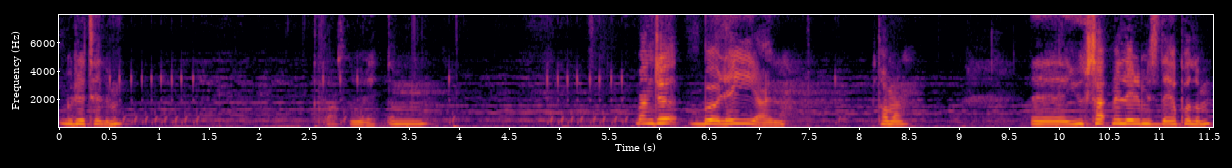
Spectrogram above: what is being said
Üretelim. Fazla ürettim. Bence böyle iyi yani. Tamam. Ee, yükseltmelerimizi de yapalım.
